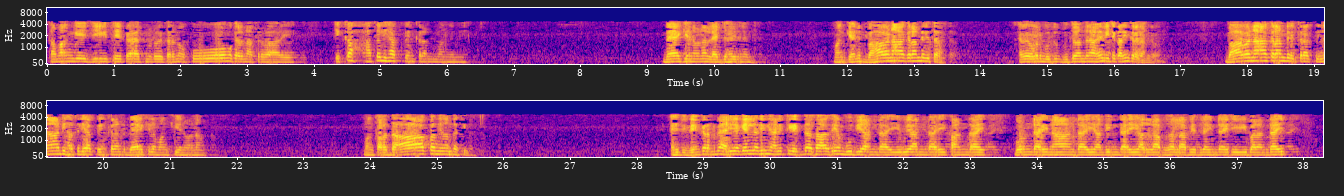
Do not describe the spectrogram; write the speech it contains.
තමන්ගේ ජීවිතේ පැවැත්මට ඔය කරන ඔකෝම කරන අතරවාරේ එක 40ක් වෙන් කරන්න මං වෙන්නේ. බෑ කියනවා නම් ලැජ්ජයිද නැද්ද? මං කියන්නේ භාවනා කරන්න විතරක්. හැබැයි ඔකට බුදු බුද්ධ වන්දනාවෙන් ඊට කලින් කරගන්න ඕනේ. භාවනා කරන්න විතරක් විනාඩි 40ක් වෙන් කරන්න බෑ කියලා මං කියනවා නම් මං කවදාකවත් නිවන් දකින්න. එහෙදි වෙන් කරන්න බෑ ඇලිය ගැල්ලා ඉන්නේ අනිත් ටික 1400න් බුදියණ්ඩයි උයණ්ඩයි කණ්ඩයි බොණ්ඩයි නාණ්ඩයි අඳින්නයි අල්ලාප සල්ලාප යදලා ඉන්නයි ටීවී බලන්නයි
